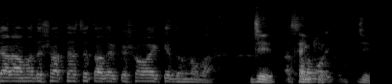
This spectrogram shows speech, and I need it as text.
যারা আমাদের সাথে আছে তাদেরকে সবাইকে ধন্যবাদ। জি থ্যাংক ইউ জি।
